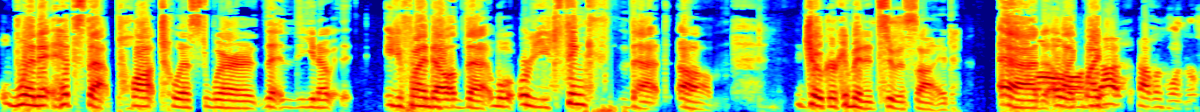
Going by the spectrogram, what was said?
when it hits that plot twist where, the, you know, you find out that, well, or you think that, um, Joker committed suicide. And Oh, like my that, that was wonderful.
